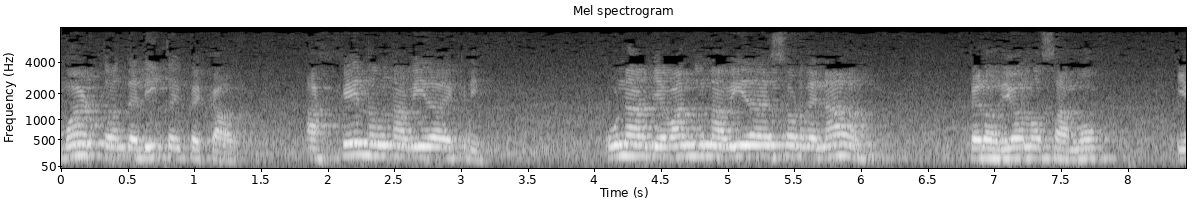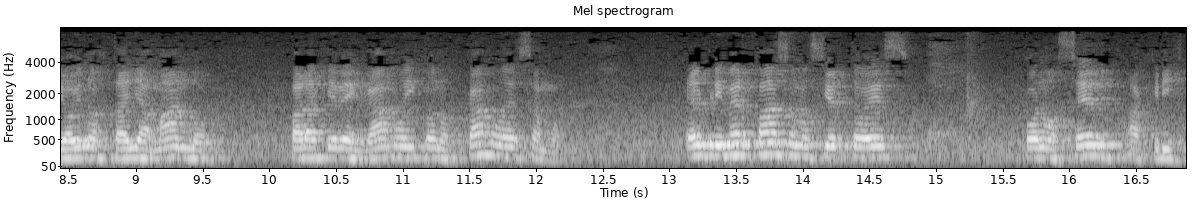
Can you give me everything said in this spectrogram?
muerto en delito y pecado, ajeno a una vida de Cristo, una, llevando una vida desordenada, pero Dios nos amó y hoy nos está llamando para que vengamos y conozcamos ese amor. El primer paso, ¿no es cierto?, es conocer a Cristo,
